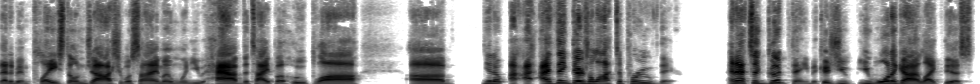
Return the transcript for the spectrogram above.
that have been placed on Joshua Simon, when you have the type of hoopla, uh, you know, I, I think there's a lot to prove there, and that's a good thing because you you want a guy like this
